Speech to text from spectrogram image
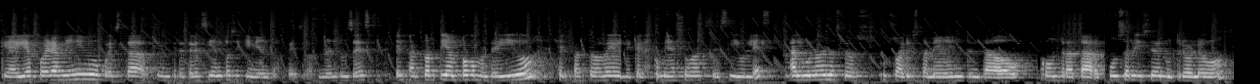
que ahí afuera mínimo cuesta entre 300 y 500 pesos. Entonces, el factor tiempo, como te digo, el factor de, de que las comidas son accesibles. Algunos de nuestros usuarios también han intentado contratar un servicio de nutriólogo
